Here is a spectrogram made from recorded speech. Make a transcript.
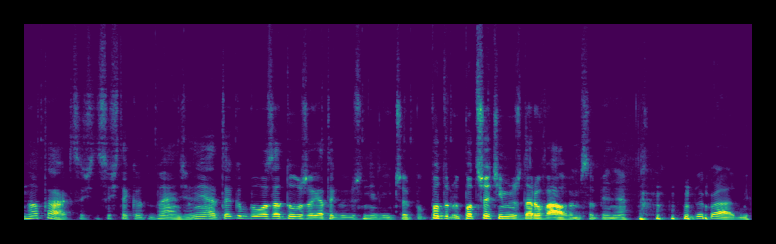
No tak, coś, coś takiego będzie. Nie, tego było za dużo, ja tego już nie liczę. Po, po, po trzecim już darowałem sobie, nie? Dokładnie.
